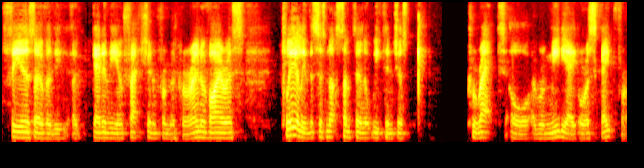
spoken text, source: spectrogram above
fears over the uh, getting the infection from the coronavirus. Clearly, this is not something that we can just correct or remediate or escape from.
